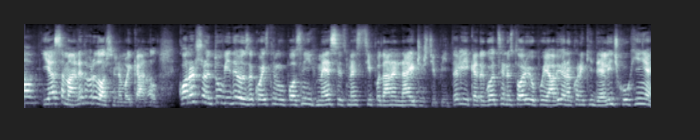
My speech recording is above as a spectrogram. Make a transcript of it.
Ćao, ja sam Ane, dobrodošli na moj kanal. Konačno je tu video za koji ste me u poslednjih mesec, mesec i po dana najčešće pitali i kada god se na storiju pojavio nakon neki delić kuhinje,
